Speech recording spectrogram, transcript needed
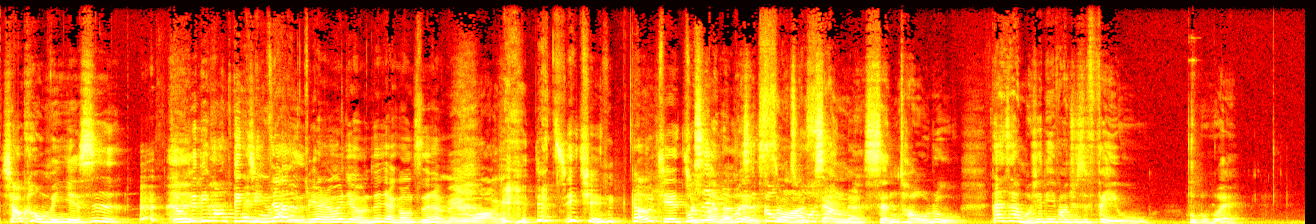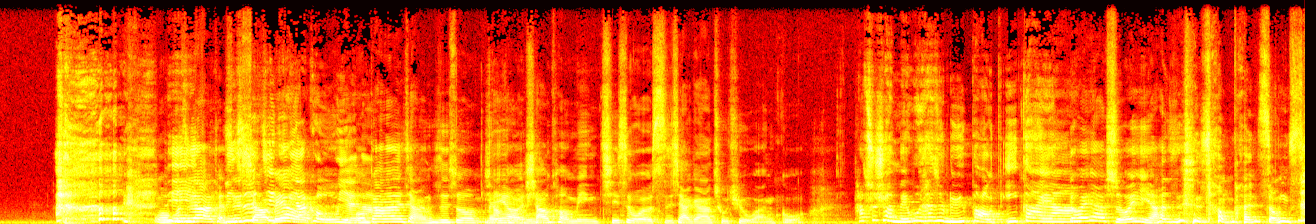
小孔明也是，有些地方盯紧你这样，别人会觉得我们这家公司很没望哎，就一群高阶主不是我们是工作上的上。神投入，但是在某些地方就是废物，会不会？我不知道，可你是小没有尽力哑口无言啊我刚刚讲的是说没有小孔明，其实我有私下跟他出去玩过，他出去还没问，他是旅保一代啊，对呀、所以啊，他只是上班松散。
